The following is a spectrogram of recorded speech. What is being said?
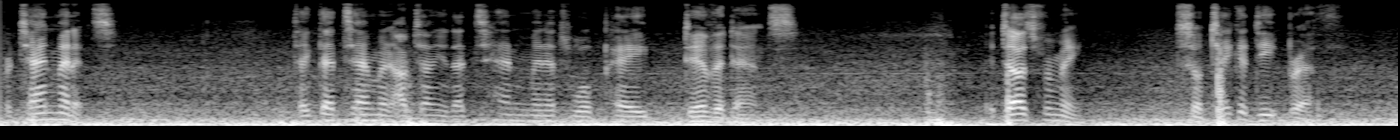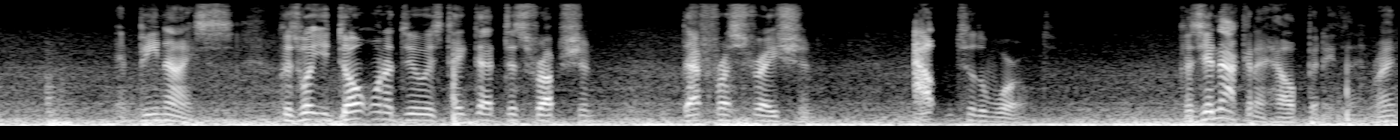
for 10 minutes. Take that 10 minutes, I'm telling you, that 10 minutes will pay dividends. It does for me. So take a deep breath and be nice. Because what you don't want to do is take that disruption, that frustration out into the world. Because you're not going to help anything, right?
